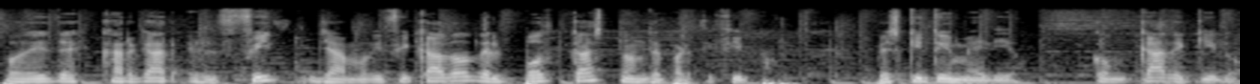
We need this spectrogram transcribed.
podéis descargar el feed ya modificado del podcast donde participo, Pesquito y medio, con K de kilo.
